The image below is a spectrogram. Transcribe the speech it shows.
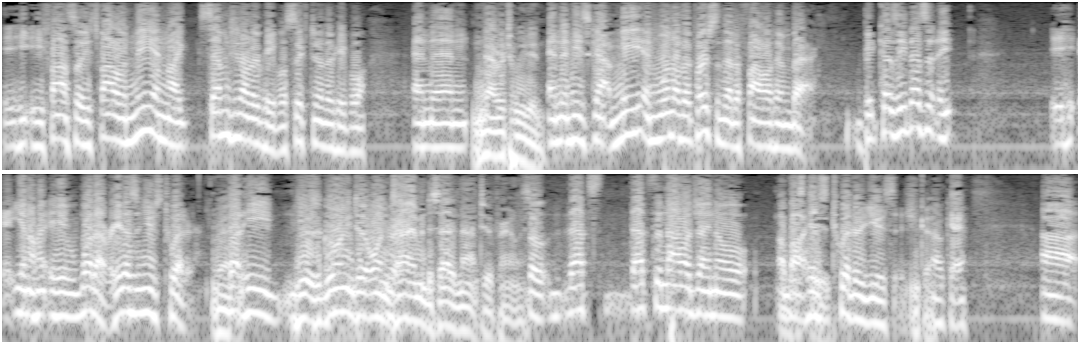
he he follows. So he's following me and like 17 other people, 16 other people, and then Never tweeted. and then he's got me and one other person that have followed him back because he doesn't. He, he, you know, he, whatever. He doesn't use Twitter, Right. but he He was going to at one time and decided not to, apparently. so that's that's the knowledge I know about his. Twitter usage. Okay. Okay. Uh,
